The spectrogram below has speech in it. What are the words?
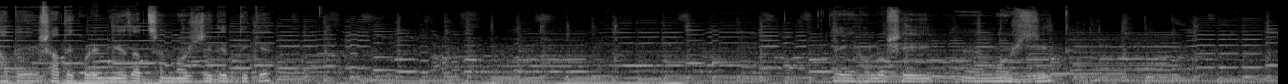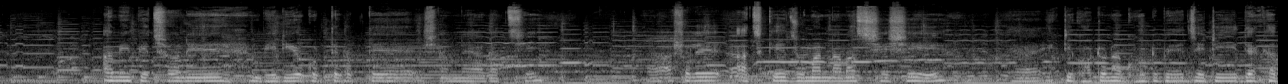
হাতে, সাথে করে নিয়ে যাচ্ছেন মসজিদের দিকে। এই হলো সেই মসজিদ। আমি পেছনে ভিডিও করতে করতে সামনে আগাচ্ছি। আসলে আজকে জুমার নামাজ শেষে একটি ঘটনা ঘটবে যেটি দেখার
